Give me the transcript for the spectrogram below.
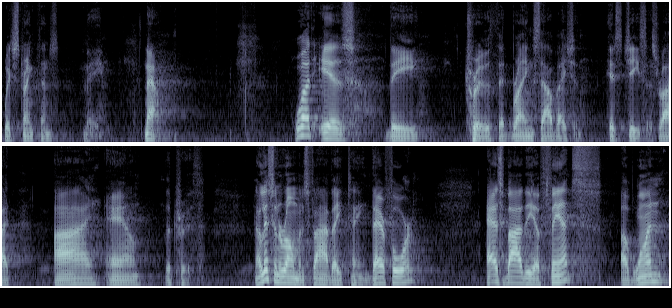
which strengthens me. Now, what is the truth that brings salvation? It's Jesus, right? I am the truth. Now listen to Romans 5:18. Therefore, as by the offense of one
